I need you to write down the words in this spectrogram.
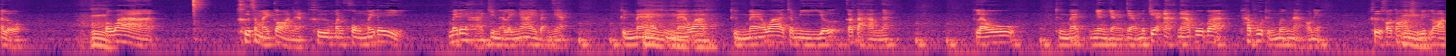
ฮัลโหล อืม เพราะว่าคือสมัยก่อนเนี่ย คือมันคงไม่ได้ไม่ได้หากินอะไรง่ายแบบเนี้ย ถึงแม้อืมถึงแม้ว่า อืม ถึงแม้ว่าจะมีเยอะก็ตามนะ แล้วถึงแม้อย่างอย่างอย่างเมื่อกี้อะนะพูดว่าถ้าพูดถึงเมืองหนาวเนี่ย คือเขาต้องเอาชีวิตรอด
